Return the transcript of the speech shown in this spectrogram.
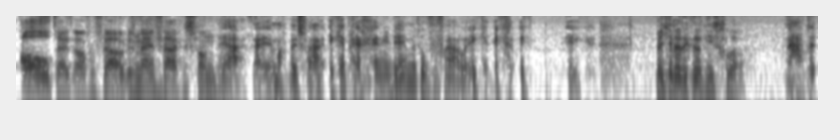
altijd over vrouwen. Dus mijn vraag is van... Ja, nou, jij mag best vragen. Ik heb echt geen idee met hoeveel vrouwen. Ik, ik, ik, ik... Weet je dat ik dat niet geloof? Nou, de...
